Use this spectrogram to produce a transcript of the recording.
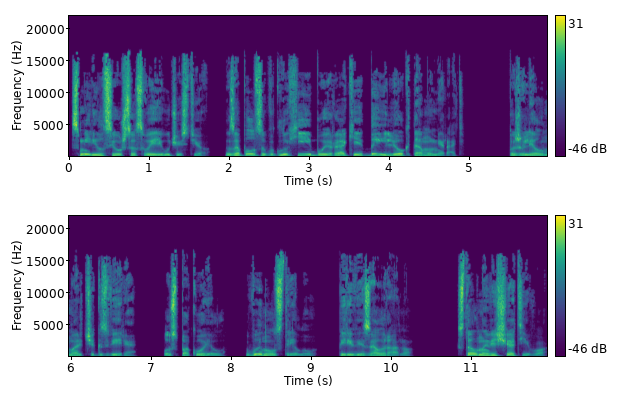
смирился уж со своей участью, заполз в глухие буераки, да и лег там умирать. Пожалел мальчик зверя, успокоил, вынул стрелу, перевязал рану. Стал навещать его,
